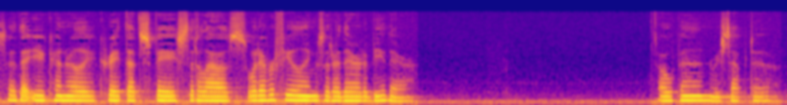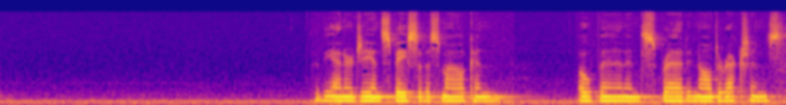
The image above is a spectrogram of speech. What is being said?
So that you can really create that space that allows whatever feelings that are there to be there. Open, receptive. The energy and space of a smile can open and spread in all directions,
